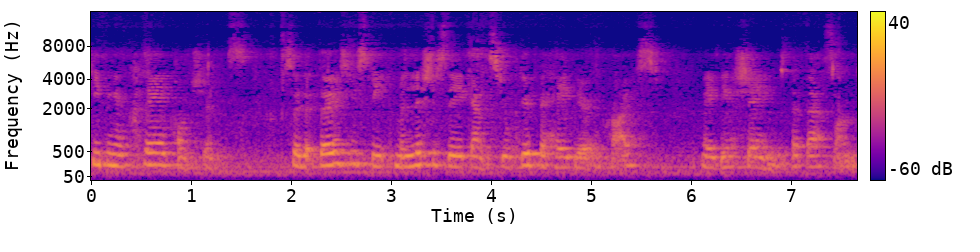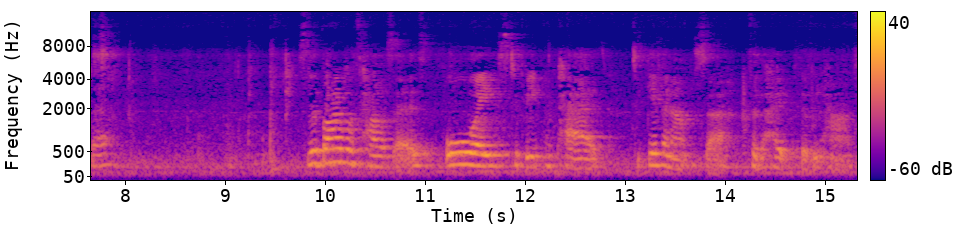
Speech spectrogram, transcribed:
keeping a clear conscience, so that those who speak maliciously against your good behaviour in Christ may be ashamed of their slander. So the Bible tells us always to be prepared to give an answer for the hope that we have.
